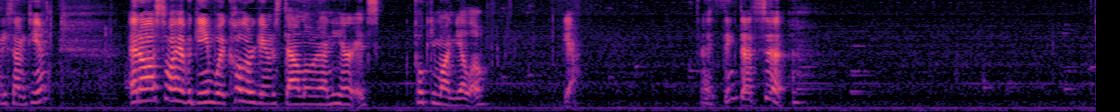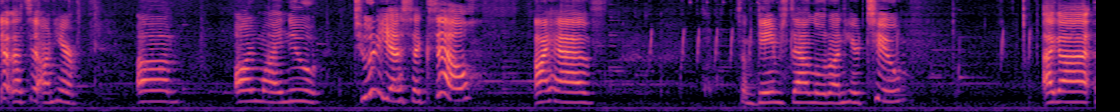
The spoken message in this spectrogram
2017. And also I have a Game Boy Color game that's downloaded on here. It's Pokemon Yellow. Yeah. I think that's it. Yep, that's it on here. Um, on my new 2DS XL, I have some games downloaded on here too. I got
